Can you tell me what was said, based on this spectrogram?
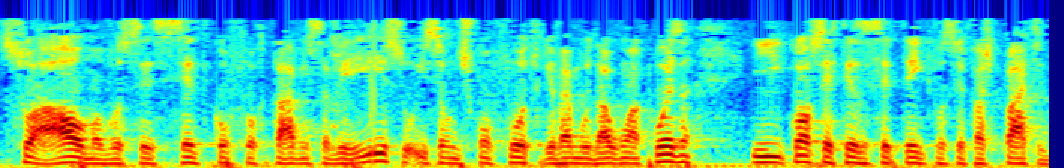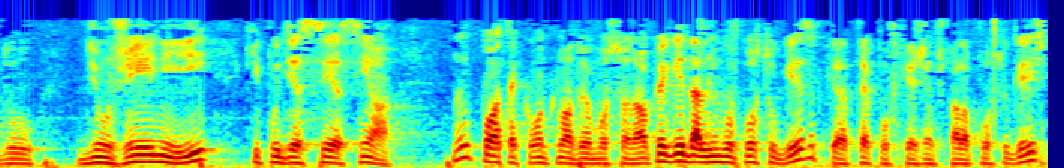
sua alma, você se sente confortável em saber isso? Isso é um desconforto que vai mudar alguma coisa? E qual certeza você tem que você faz parte do, de um GNI que podia ser assim, ó. Não importa continuador emocional. Eu peguei da língua portuguesa, porque até porque a gente fala português,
